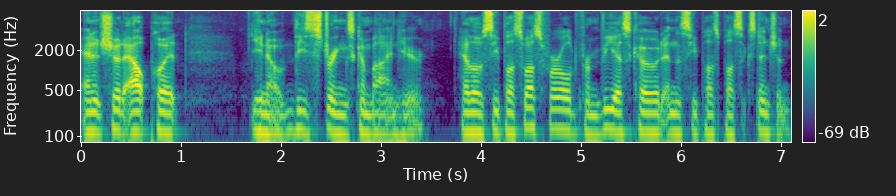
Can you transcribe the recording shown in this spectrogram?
And it should output, you know, these strings combined here. Hello C++ world from VS Code and the C++ extension.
